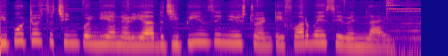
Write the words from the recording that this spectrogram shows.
reporter Sachin Pandya Nadiad, GPMC news twenty four by seven live.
